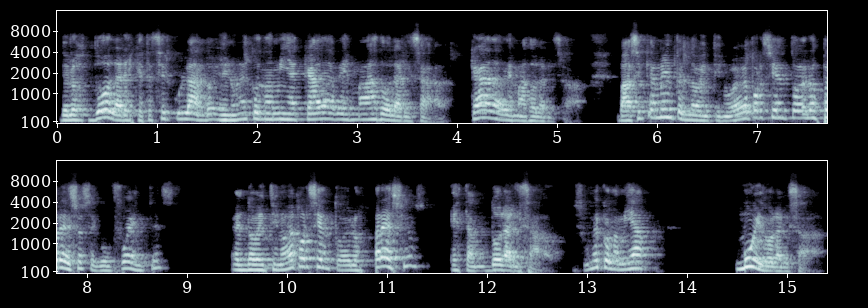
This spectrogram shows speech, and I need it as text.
de los dólares que está circulando en una economía cada vez más dolarizada, cada vez más dolarizada. Básicamente el 99% de los precios, según fuentes, el 99% de los precios están dolarizados. Es una economía muy dolarizada.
